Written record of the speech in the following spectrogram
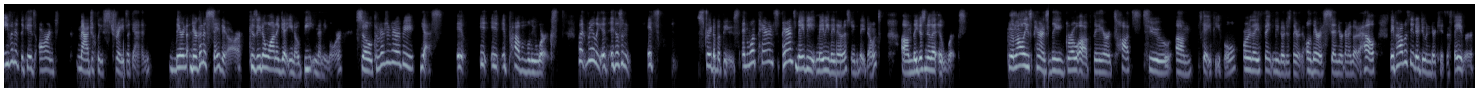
even if the kids aren't magically straight again they're they're going to say they are because they don't want to get you know beaten anymore. So conversion therapy yes it it it, it probably works. But really it, it doesn't it's straight up abuse. And what parents parents maybe maybe they notice maybe they don't. Um they just know that it works. And all these parents they grow up they are taught to um gay people or they think you know just they're oh they're a sin you're going to go to hell. They probably think they're doing their kids a favor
